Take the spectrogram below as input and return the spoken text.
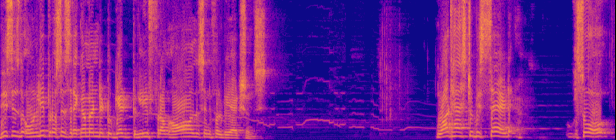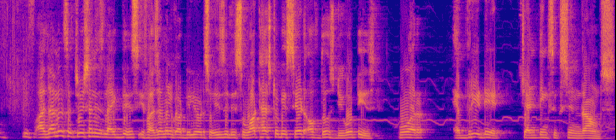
this is the only process recommended to get relief from all the sinful reactions. What has to be said? So, if Ajamil's situation is like this, if Ajamil got delivered so easily, so what has to be said of those devotees who are every day chanting 16 rounds,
